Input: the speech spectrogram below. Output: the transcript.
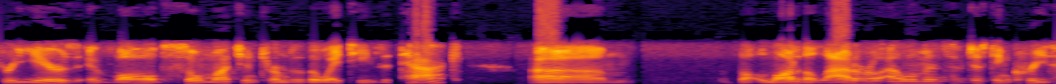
three years evolve so much in terms of the way teams attack. Um, a lot of the lateral elements have just increased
